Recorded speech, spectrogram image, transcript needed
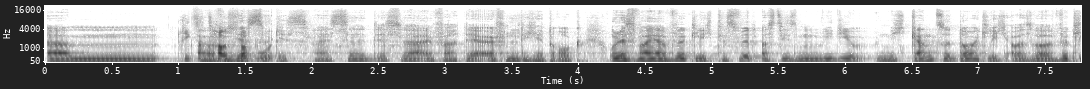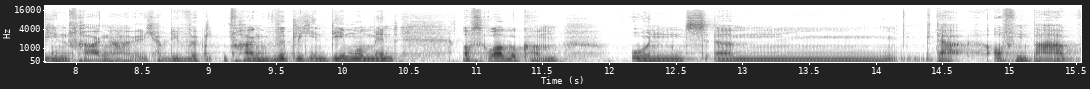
Ähm, Kriegst aber jetzt wie das so Hausverbot. ist, weißt du, das war einfach der öffentliche Druck. Und es war ja wirklich, das wird aus diesem Video nicht ganz so deutlich, aber es war wirklich ein Fragenhagel. Ich habe die wirk Fragen wirklich in dem Moment aufs Ohr bekommen. Und ähm, da offenbar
